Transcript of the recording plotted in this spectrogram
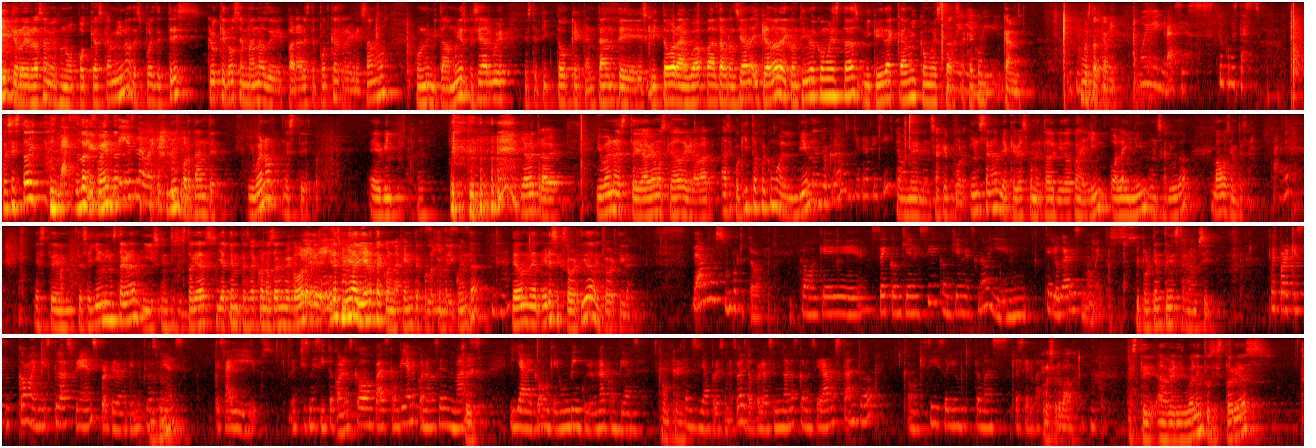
Hey, que regresamos a un nuevo podcast Camino. Después de tres, creo que dos semanas de parar este podcast, regresamos con una invitada muy especial, güey. Este TikToker, cantante, escritora, guapa, alta bronceada y creadora de contenido. ¿Cómo estás, mi querida Cami? ¿Cómo estás? Muy Acá bien, con muy bien. Cami. ¿Cómo estás, Cami? Muy bien, gracias. ¿Tú cómo estás? Pues estoy. ¿Estás? es lo que cuenta. Sí, es lo bueno. Es lo importante. Y bueno, este. eh, vin- ya me trabé. Y bueno, este, habíamos quedado de grabar hace poquito, fue como el viernes, yo creo. Yo creo que sí. Te mandé mensaje por Instagram, ya que habías comentado el video con Eileen. Hola Eileen, un saludo. Vamos a empezar. Vale. Este, te seguí en Instagram y en tus historias ya te empecé a conocer mejor. Eres, muy abierta con la gente, por lo Sí, que me di sí, cuenta. ¿De dónde eres extrovertida o introvertida? Veamos un poquito. Como que sé con quiénes sí, con quiénes no y en qué lugares y momentos. ¿Y por qué en tu Instagram sí? Pues porque es como en mis close friends, porque lo metí en mis close Ujú. friends, pues ahí pues, el chismecito con los compas, como que ya me conocen más Sí. y ya hay como que un vínculo, una confianza. Ok. Entonces ya por eso me suelto, pero si no nos conociéramos tanto, como que sí, soy un poquito más reservada. Reservada. Este, a ver, igual en tus historias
